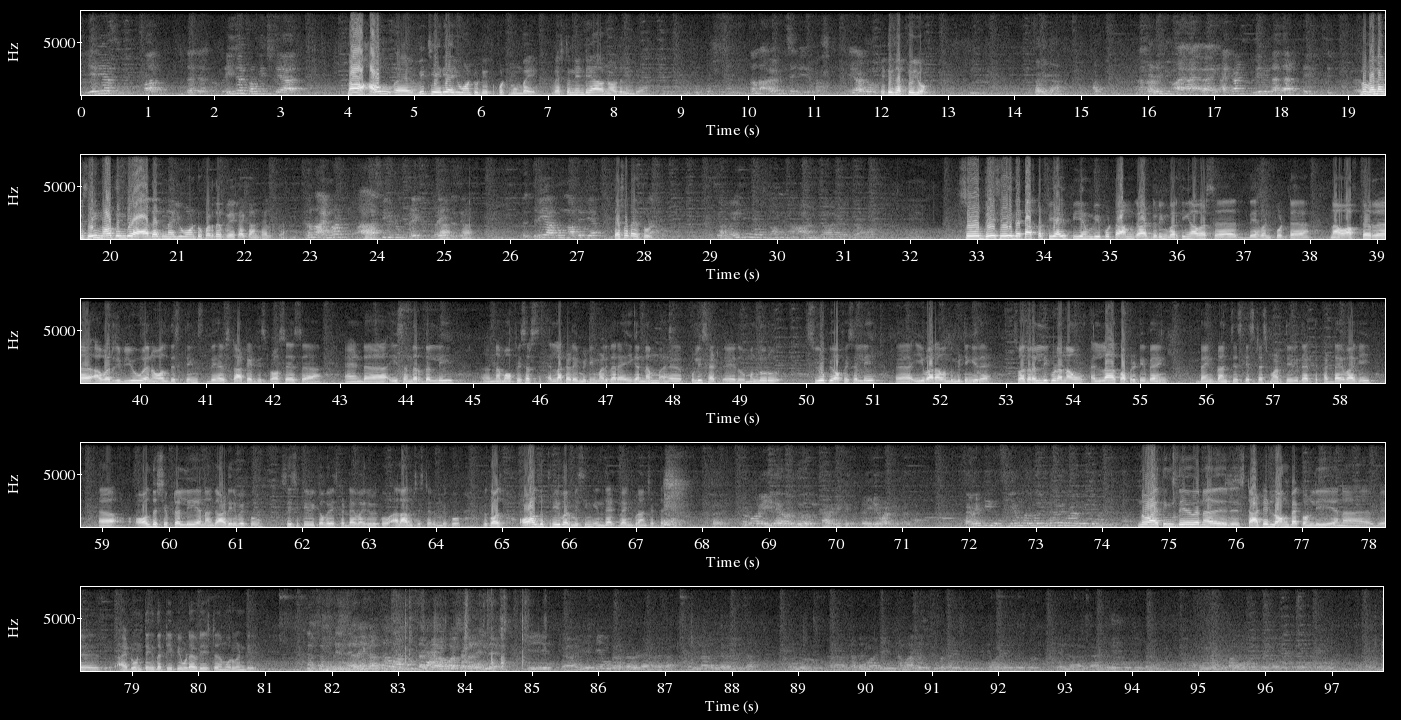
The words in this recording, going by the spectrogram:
Areas or the, the region from which they are. Now, how uh, which area you want to put Mumbai? Western India or Northern India? No, no, I would say you have to. It is up to you. Sorry, uh, no, no, I, I, I can't leave it at that thing. It, uh, No, when I'm saying North India, then uh, you want to further break, I can't help. No, no, I'm not uh, Huh. asking you to break, break Huh, this huh. thing. The three are from North India. That's what I told. So waiting was not an armed guard at the So they say that after 5 p.m. we put armed guard during working hours. Uh, they haven't put. Uh, now after uh, our review and all these things, they have started this process. Uh, and uh, ಈ ಸಂದರ್ಭದಲ್ಲಿ ಆ, ನಮ್ಮ officers ಎಲ್ಲ ಕಡೆ meeting ಮಾಡಿದ್ದಾರೆ. ಈಗ ನಮ್ಮ police head ಇದು ಮಂಗಳೂರು ಸಿ ಒ ಪಿ ಆಫೀಸಲ್ಲಿ ಈ ವಾರ ಒಂದು ಮೀಟಿಂಗ್ ಇದೆ. ಸೊ ಅದರಲ್ಲಿ ಕೂಡ ನಾವು ಎಲ್ಲ ಕೋಆಪರೇಟಿವ್ ಬ್ಯಾಂಕ್ ಬ್ಯಾಂಕ್ ಬ್ರಾಂಚಸ್ಗೆ ಸ್ಟ್ರೆಸ್ ಮಾಡ್ತೀವಿ. ದಟ್ ಕಡ್ಡಾಯವಾಗಿ ಆಲ್ ದ ಶಿಫ್ಟಲ್ಲಿ ಏನೋ ಗಾರ್ಡ್ ಇರಬೇಕು C C T V coverage ಕಡ್ಡಾಯವಾಗಿರಬೇಕು alarm system ಇರಬೇಕು. Because all the three were missing in that bank branch at that time No, I think they were uh, started long back only, and uh, I don't think the TP would have reached uh, Morgandi.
